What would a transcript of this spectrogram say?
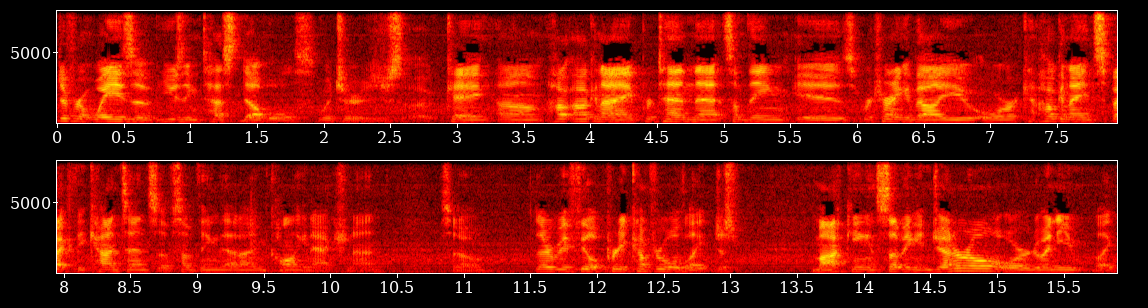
different ways of using test doubles, which are just okay. Um, how, how can I pretend that something is returning a value, or how can I inspect the contents of something that I'm calling an action on? So, does everybody feel pretty comfortable with like just mocking and stubbing in general, or do I need like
